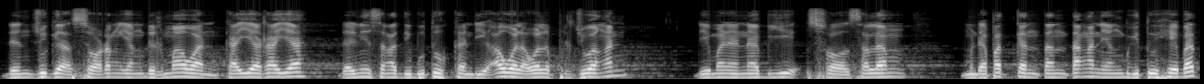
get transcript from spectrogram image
dan juga seorang yang dermawan, kaya raya dan ini sangat dibutuhkan di awal-awal perjuangan di mana Nabi wasallam mendapatkan tantangan yang begitu hebat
